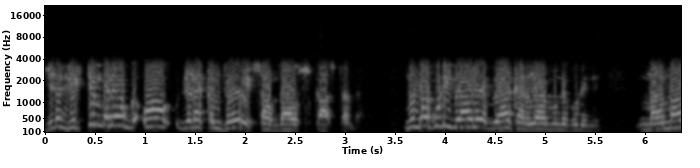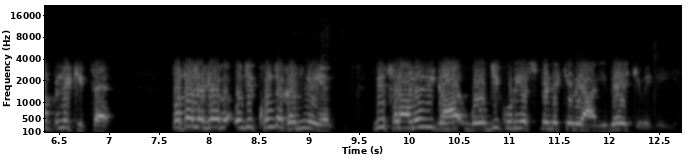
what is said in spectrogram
ਜਿਹੜੇ ਵਿਕਟਿਮ ਬਣੇ, ਉਹ ਜਿਹੜਾ ਕਮਜ਼ੋਰ ਹਿੱਸਾ ਹੁੰਦਾ ਉਸ ਕਾਸਟਾਂ ਦਾ। ਮੁੰਡਾ ਕੁੜੀ ਵਿਆਹ ਲਿਆ, ਵਿਆਹ ਕਰ ਲਿਆ ਮੁੰਡੇ ਕੁੜੀ ਨੇ। ਮਾਂ ਮਾਪ ਨੇ ਕੀਤਾ ਪਤਾ ਲੱਗਿਆ ਉਹਦੀ ਖੁੰਦ ਕੱਢਣੀ ਹੈ। ਵੀ ਫਲਾਣੇ ਦੀ ਗਾ- ਗੋਦ ਦੀ ਕੁੜੀ ਇਸ ਪਿੰਡ ਕਿਵੇਂ ਆ ਗਈ, ਵਿਆਹ ਕਿਵੇਂ ਗਈ ਹੈ।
